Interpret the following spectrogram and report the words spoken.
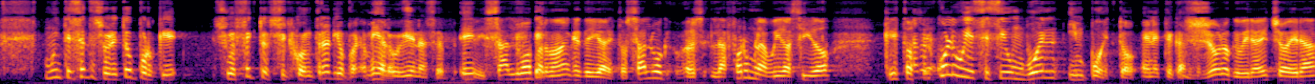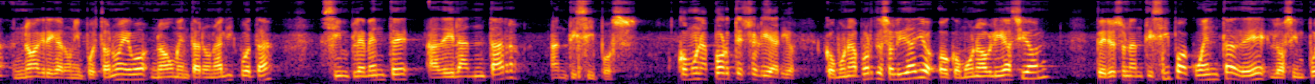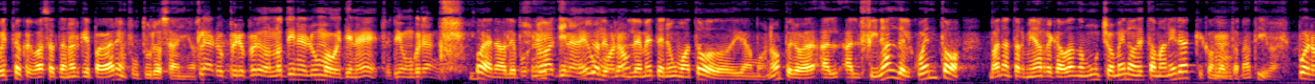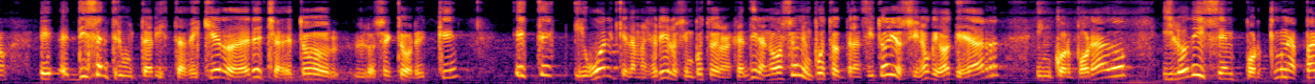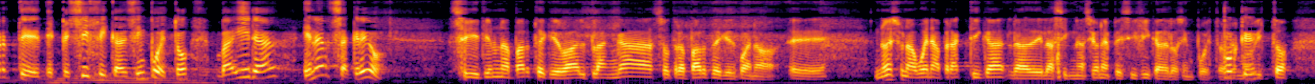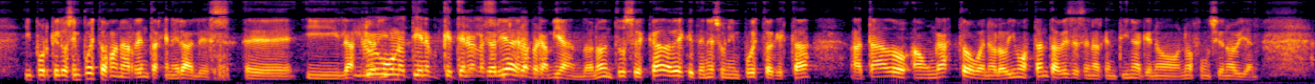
muy interesante, sobre todo porque su efecto es el contrario para mí a lo que viene a hacer. Eh, Sí, salvo, eh, perdona que te diga esto, salvo que la fórmula hubiera sido que esto a ver, ¿cuál hubiese sido un buen impuesto en este caso? Yo lo que hubiera hecho era no agregar un impuesto nuevo, no aumentar una alícuota, simplemente adelantar anticipos, Como un aporte solidario. como un aporte solidario o como una obligación, pero es un anticipo a cuenta de los impuestos que vas a tener que pagar en futuros años. Claro, pero perdón, no tiene el humo que tiene esto, tiene un gran... Bueno, le, máquina de ellos humo, le, ¿no? le meten humo a todo, digamos, ¿no? Pero al, al final del cuento van a terminar recaudando mucho menos de esta manera que con la Mm. alternativa. Bueno, eh, eh, dicen tributaristas de izquierda a derecha, de todos los sectores, que este, igual que la mayoría de los impuestos de la Argentina, no va a ser un impuesto transitorio, sino que va a quedar incorporado, y lo dicen porque una parte específica de ese impuesto va a ir a Enarsa, creo. Sí, tiene una parte que va al plan gas, otra parte que, bueno, eh, no es una buena práctica la de la asignación específica de los impuestos. ¿Por Lo qué? hemos visto. Y porque los impuestos van a rentas generales eh, y las Y luego uno tiene que tener las la prioridades van para... cambiando, ¿no? Entonces, cada vez que tenés un impuesto que está atado a un gasto, bueno, lo vimos tantas veces en Argentina que no, no funcionó bien.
